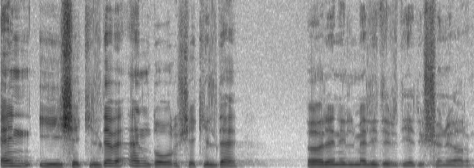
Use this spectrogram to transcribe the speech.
en iyi şekilde ve en doğru şekilde öğrenilmelidir diye düşünüyorum.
